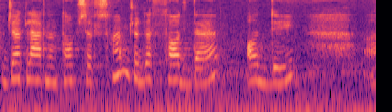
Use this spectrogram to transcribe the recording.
hujjatlarni topshirish ham juda sodda oddiy. E,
